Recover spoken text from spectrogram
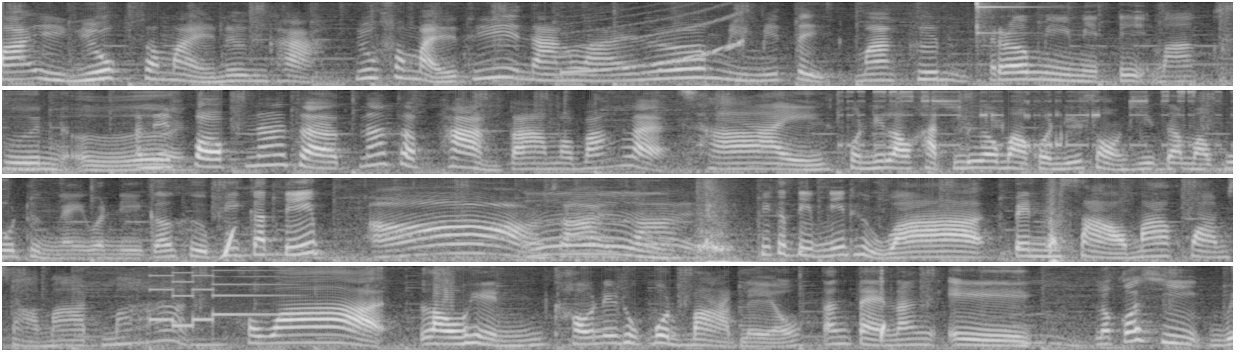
มาอีกยุคสมัยหนึ่งค่ะ ยุคสมัยที่นางร้ายเริ่มมีมิติมากขึ้น เริ่มมีมิติมากขึ้นเอออัอันนี้ป๊อปน่าจะน่าจะผ่านตามมาบ้างแหละใช่ คนที่เราคัดเลือกมาคนที่สองที่จะมาพูดถึงในวันนี้ก็คือพี่กระติบ อ๋อใช่ใช่ พี่กระติบนี่ถือว่าเป็นสาวมากความสามารถมาก เพราะว่าเราเห็นเขาในทุกบทบาทแล้ว ตั้งแต่นางเอก อืมแล้วก็ฉีกเว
